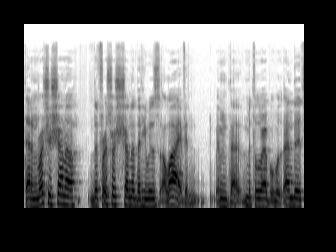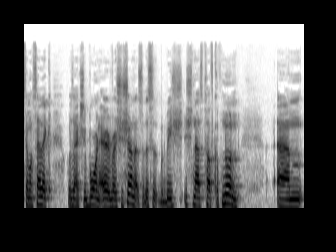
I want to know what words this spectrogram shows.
that in Rosh Hashanah, the first Rosh Hashanah that he was alive, and, in the Mittel Rebbe, was, and the Tzemach Tzedek was actually born Erev Rosh Hashanah. So this would be Shnas Tov Nun, um,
